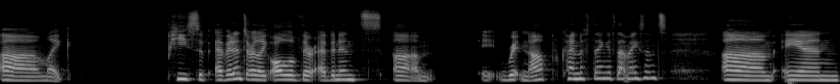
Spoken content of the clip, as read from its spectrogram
um, like piece of evidence or like all of their evidence, um, written up kind of thing, if that makes sense. Um, and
